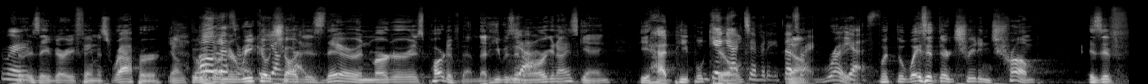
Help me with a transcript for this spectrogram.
Right. there is a very famous rapper Young who was Oh, that's under right, RICO the Young charges there, and murder is part of them. That he was in Yeah. an organized gang. He had people Gang killed. activity. That's Yeah. right. Right. Yes. But the way that they're treating Trump is if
